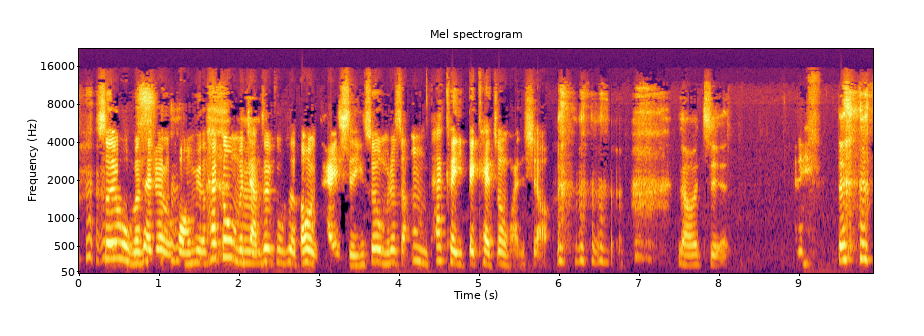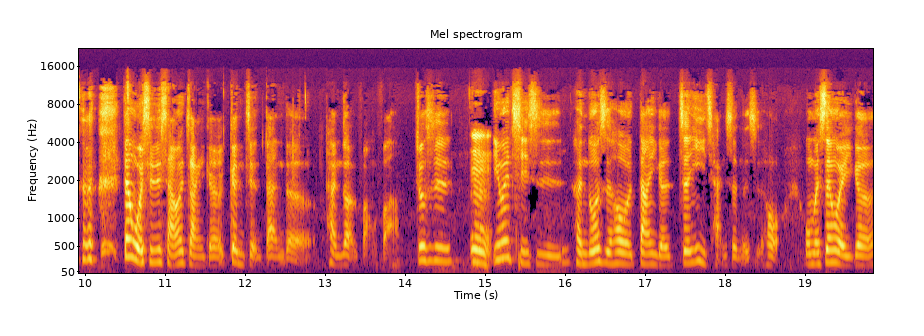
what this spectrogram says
所以我们才觉得很荒谬。他跟我们讲这个故事都很开心，所以我们就说，嗯，他可以被开这种玩笑。了解。但但我其实想要讲一个更简单的判断方法，就是，嗯，因为其实很多时候，当一个争议产生的时候，我们身为一个。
